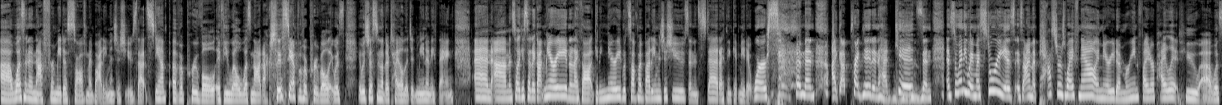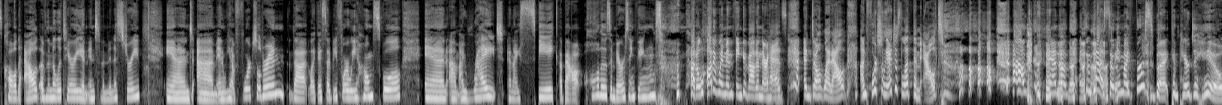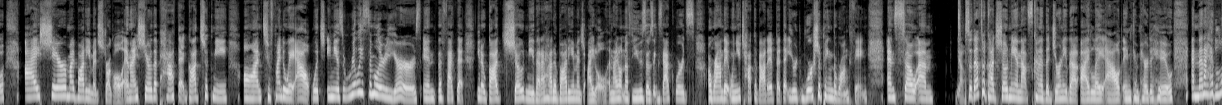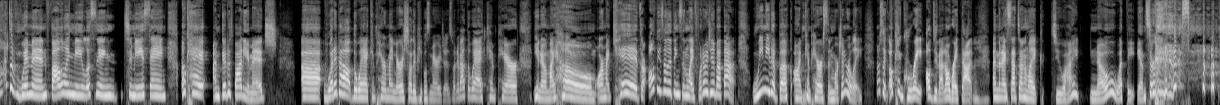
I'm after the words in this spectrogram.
uh, wasn't enough for me to solve my body image issues. That stamp of approval, if you will, was not actually a stamp of approval. It was it was just another title that didn't mean anything. And um, and so, like I said, I got married, and I thought getting married would solve my body image issues, and instead, I think it made it worse. and then I got pregnant and had kids, and and so anyway, my story is is I'm a pastor's wife now. I married a Marine fighter pilot who uh, was called out of the military and into the ministry, and um, and we have four children children that, like I said before, we homeschool. And um, I write and I speak about all those embarrassing things that a lot of women think about in their yeah. heads and don't let out. Unfortunately, I just let them out. um, and, um, and so, yeah, so in my first book, Compared to Who, I share my body image struggle and I share the path that God took me on to find a way out, which Amy is really similar to yours in the fact that, you know, God showed me that I had a body image idol. And I don't know if you use those exact words around it when you talk about it, but that you're worshiping the wrong thing. And so, um, yeah. So that's what God showed me. And that's kind of the journey that I lay out in compared to who. And then I had lots of women following me, listening to me saying, okay, I'm good with body image uh, what about the way I compare my marriage to other people's marriages? What about the way I compare, you know, my home or my kids or all these other things in life? What do I do about that? We need a book on comparison more generally. I was like, okay, great. I'll do that. I'll write that. Mm-hmm. And then I sat down and like, do I know what the answer is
